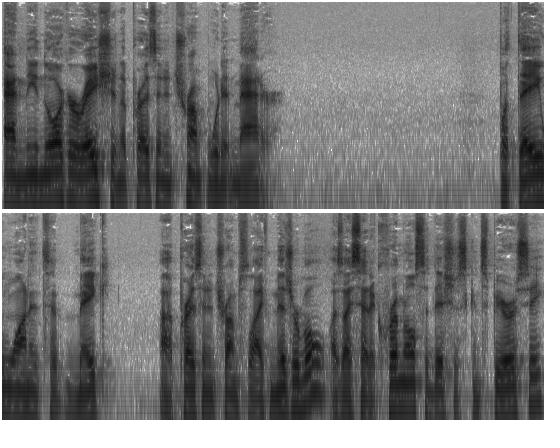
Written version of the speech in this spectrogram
And the inauguration of President Trump wouldn't matter. But they wanted to make uh, President Trump's life miserable. As I said, a criminal, seditious conspiracy.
